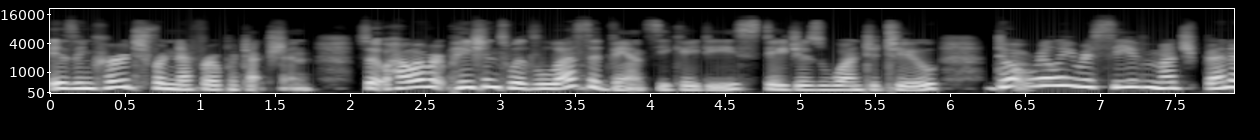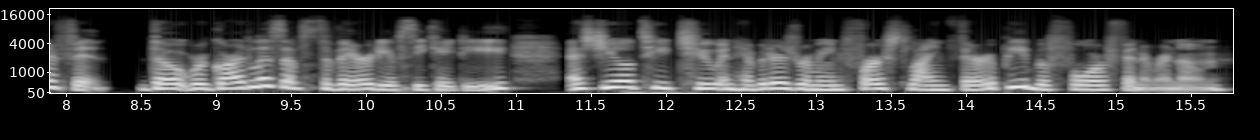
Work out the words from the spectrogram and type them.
is encouraged for nephroprotection. So, however, patients with less advanced CKD, stages 1 to 2, don't really receive much benefit Though, regardless of severity of CKD, SGLT2 inhibitors remain first line therapy before finerenone.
